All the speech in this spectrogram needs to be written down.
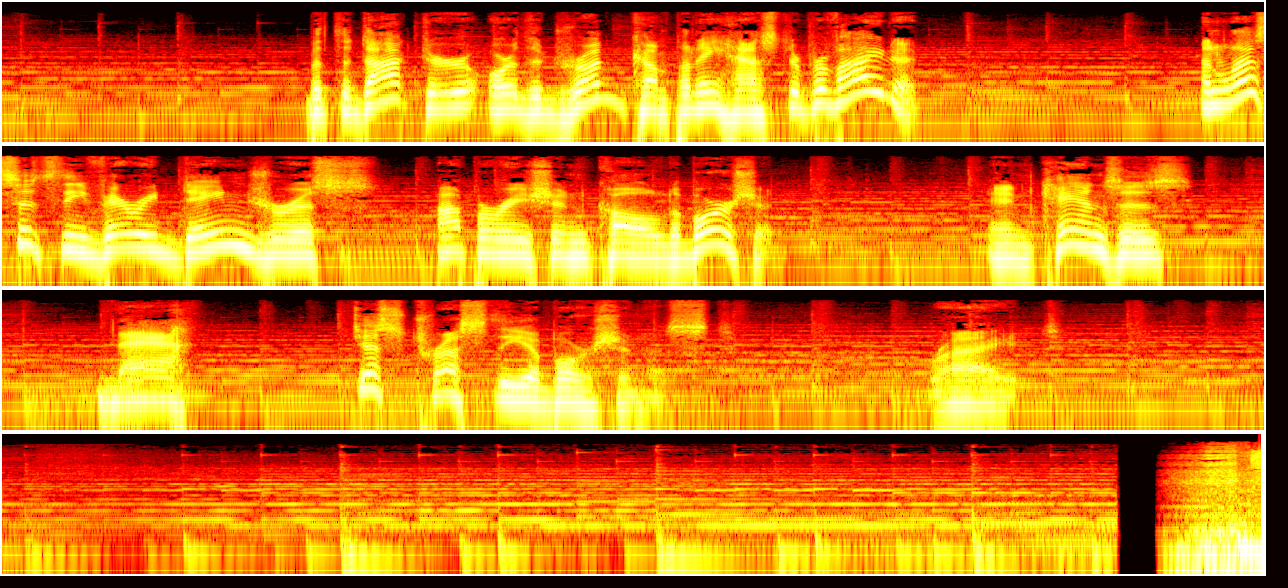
but the doctor or the drug company has to provide it. Unless it's the very dangerous operation called abortion. In Kansas, nah, just trust the abortionist. Right.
